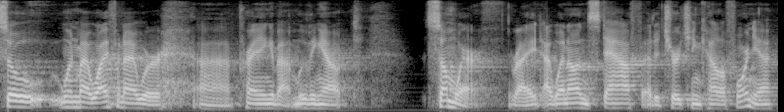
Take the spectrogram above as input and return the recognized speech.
So when my wife and I were uh, praying about moving out somewhere, right, I went on staff at a church in California.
